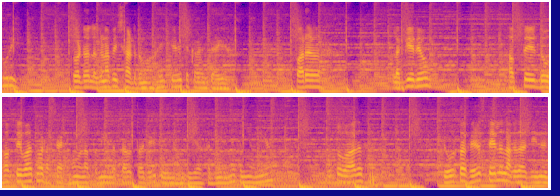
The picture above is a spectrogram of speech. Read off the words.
ਪੂਰੀ। ਤੁਹਾਡਾ ਲੱਗਣਾ ਵੀ ਛੱਡ ਦਵਾਂ ਇਹ ਕਿਹੜੇ ਚੱਕਰਾਂ 'ਚ ਪੈ ਗਿਆ। ਪਰ ਲੱਗੇ ਰਹੋ। ਹਫ਼ਤੇ, ਦੋ ਹਫ਼ਤੇ ਬਾਅਦ ਤੁਹਾਡਾ ਸੈੱਟ ਹੋਣ ਲੱਗ ਪੈਂਦੀਆਂ ਲੱਤਾਂ ਲੁੱਤਾਂ ਜਿਹੜੀ ਪੇਨ ਹੁੰਦੀ ਆ, ਖੱਲੀਆਂ ਜਿਹੜੀਆਂ ਪਈਆਂ ਹੁੰਦੀਆਂ। ਉਸ ਤੋਂ ਬਾਅਦ ਪਿਓਰ ਤਾਂ ਫਿਰ ਸਟਿਲ ਲੱਗਦਾ ਜਿਹਨੇ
